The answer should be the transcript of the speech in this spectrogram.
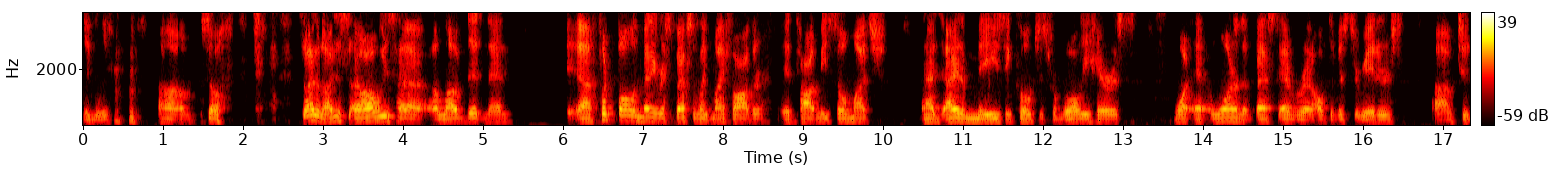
legally. um, so, so I don't know. I just I always uh, I loved it, and then uh, football in many respects was like my father. It taught me so much. And I, I had amazing coaches from Wally Harris one eh, one of the best ever at Alta Vista Raiders, um, to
